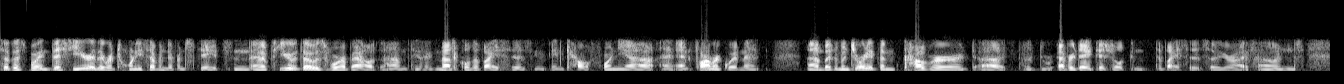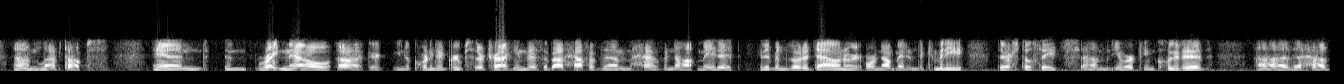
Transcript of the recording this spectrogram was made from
So at this point, this year there were 27 different states, and, and a few of those were about um, things like medical devices in, in California and, and farm equipment. Um, but a majority of them covered uh, everyday digital devices, so your iPhones, um, laptops, and, and right now, uh, you know, according to groups that are tracking this, about half of them have not made it, either been voted down or, or not made into committee. There are still states, um, New York included, uh, that have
